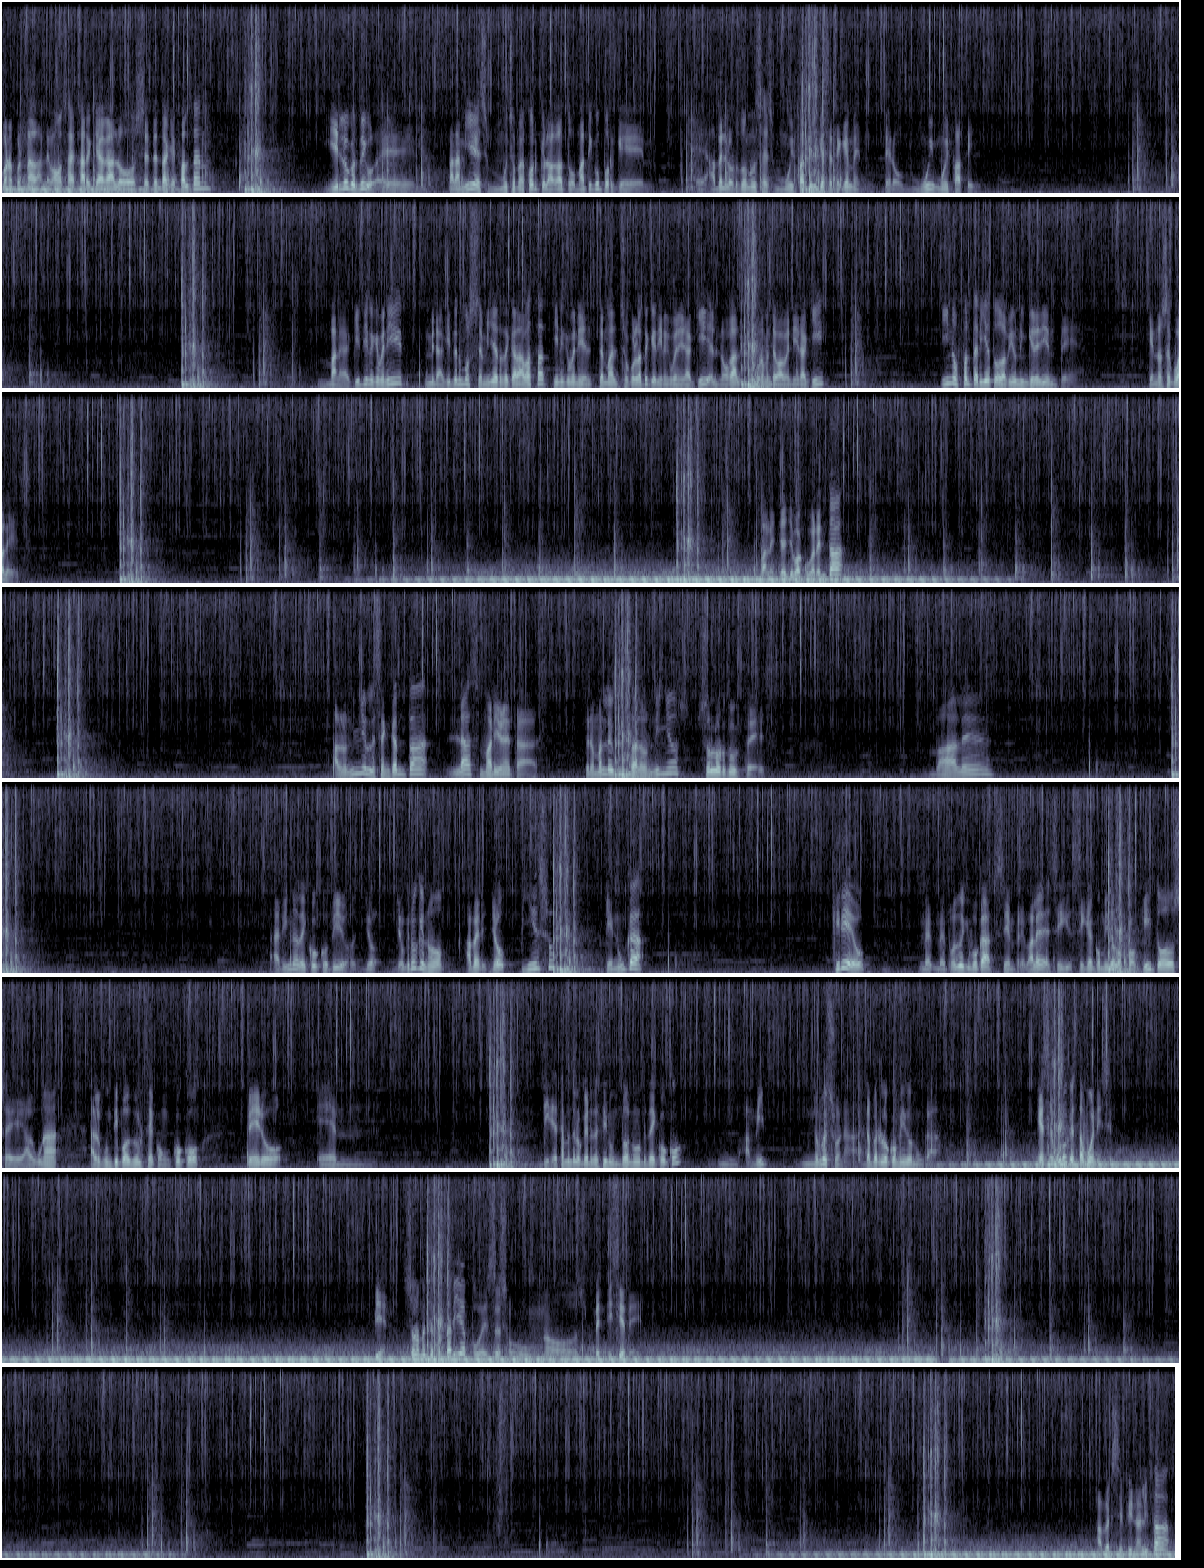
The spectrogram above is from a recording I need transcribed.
Bueno, pues nada, le vamos a que haga los 70 que faltan. Y es lo que os digo, eh, para mí es mucho mejor que lo haga automático porque... Eh, a ver, los donuts es muy fácil que se te quemen, pero muy, muy fácil. Vale, aquí tiene que venir... Mira, aquí tenemos semillas de calabaza Tiene que venir el tema del chocolate que tiene que venir aquí El nogal seguramente va a venir aquí Y nos faltaría todavía un ingrediente Que no sé cuál es Vale, ya lleva 40 A los niños les encantan las marionetas Pero más les gusta a los niños son los dulces. Vale. Harina de coco, tío. Yo, yo creo que no. A ver, yo pienso que nunca creo, me, puedo equivocar siempre, ¿vale? Sí, que he comido los coquitos, eh, alguna, algún tipo de dulce con coco, pero... Em, directamente lo que es decir un donut de coco, mm, a mí no me suena de haberlo comido nunca. Que seguro que está buenísimo. Bien, solamente faltaría pues eso, unos 27. Bien,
